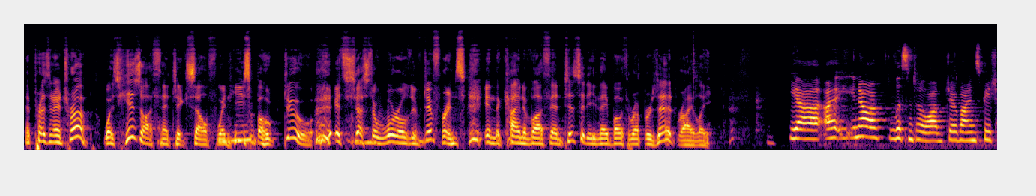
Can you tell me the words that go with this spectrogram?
that President Trump was his authentic self when he mm-hmm. spoke too. It's just a world of difference in the kind of authenticity they both represent, Riley. Yeah, I you know I've listened to a lot of Joe Biden's speech.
